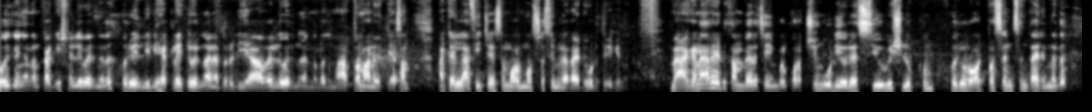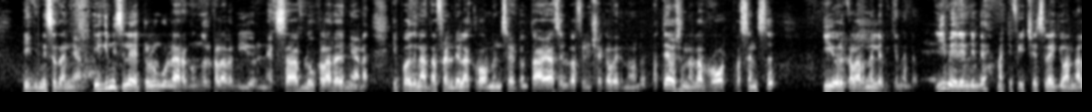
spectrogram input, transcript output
പോയി കഴിഞ്ഞാൽ നമുക്ക് അഡീഷണലി വരുന്നത് ഒരു എൽ ഇ ഡി ഹെഡ്ലൈറ്റ് വരുന്നു അതിനകത്തൊരു ഡി വരുന്നു എന്നുള്ളത് മാത്രമാണ് വ്യത്യാസം. മറ്റെല്ലാ ഫീച്ചേഴ്സും ഓൾമോസ്റ്റ് സിമിലർ ആയിട്ട് കൊടുത്തിരിക്കുന്നു. വാഗനാറായിട്ട് കമ്പയർ ചെയ്യുമ്പോൾ കുറച്ചും കൂടി ഒരു എസ് യു വിഷ് ലുക്കും ഒരു റോഡ് പ്രസൻസും തരുന്നത് ഇഗ്നിസ് തന്നെയാണ്. ഇഗ്നിസിൽ ഏറ്റവും കൂടുതൽ ഇറങ്ങുന്ന ഒരു കളറും ഈ ഒരു നെക്സ ബ്ലൂ കളർ തന്നെയാണ്. ഇപ്പോൾ ഇതിനകത്ത് ഫ്രണ്ടിലെ ക്രോം ഇൻസേർട്ടും താഴെ സിൽവർ ഫിനിഷ് ഒക്കെ വരുന്നതുകൊണ്ട് അത്യാവശ്യം നല്ല റോഡ് പ്രസൻസ് ഈ ഒരു കളറിന് ലഭിക്കുന്നുണ്ട്. ഈ വേരിയന്റിന്റെ മറ്റ് ഫീച്ചേഴ്സിലേക്ക് വന്നാൽ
